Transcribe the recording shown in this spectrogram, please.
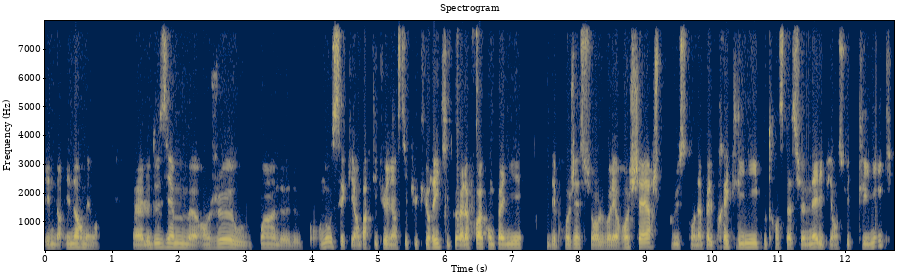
énormément. Euh, le deuxième enjeu ou point pour nous, c'est qu'en particulier l'Institut Curie qui peut à la fois accompagner des projets sur le volet recherche, plus ce qu'on appelle préclinique ou translationnel, et puis ensuite clinique,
